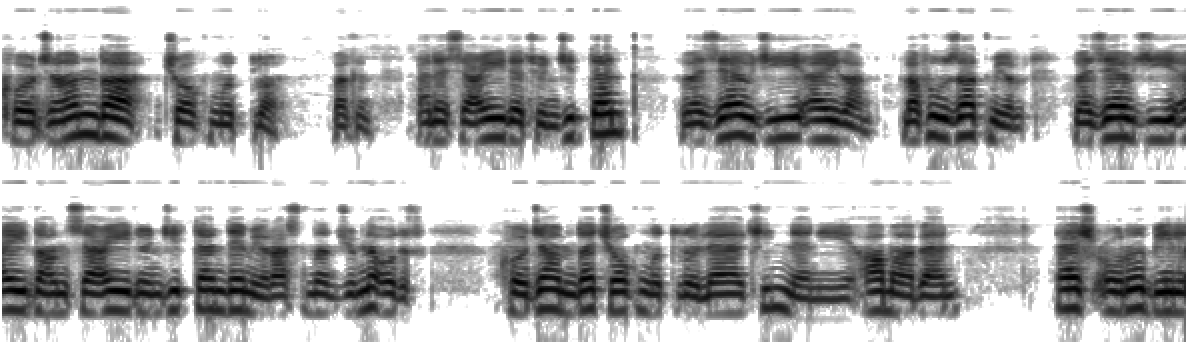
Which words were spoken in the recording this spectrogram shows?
kocam da çok mutlu. Bakın ene saidetün cidden ve zevci aydan. Lafı uzatmıyor. Ve zevci aydan saidun cidden demiyor. Aslında cümle odur. Kocam da çok mutlu. Lakinneni ama ben eş'uru bil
